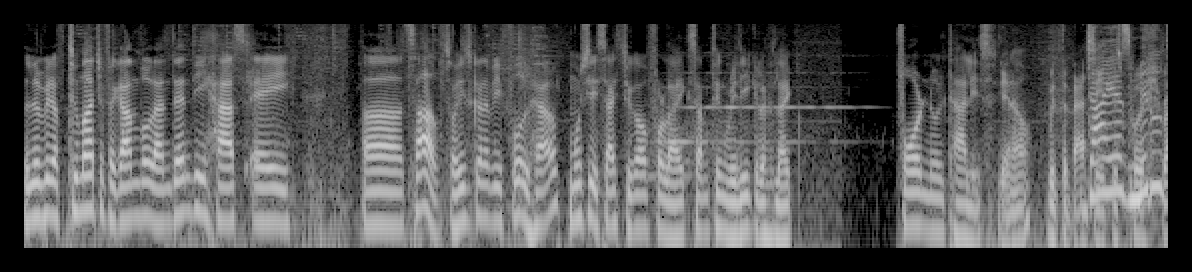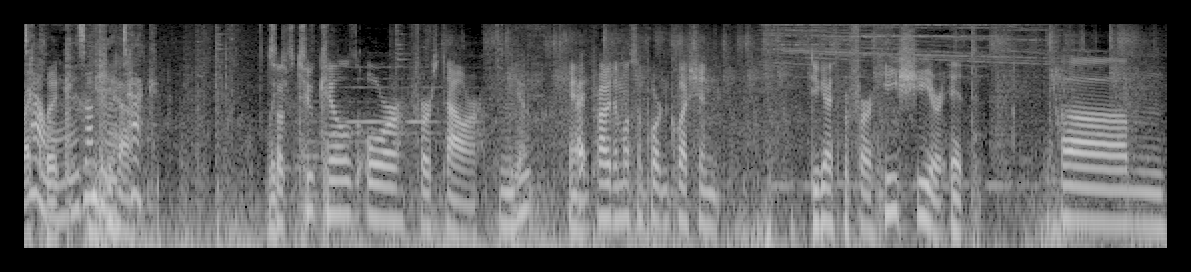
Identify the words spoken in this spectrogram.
A little bit of too much of a gamble, and then he has a uh, salve, so he's gonna be full health. Mushi decides to go for like something ridiculous, like four null tallies. You know, With the Bassi Dire's just push, middle right tower click. is under Yeah. attack. So it's two kills or first tower. Mhm. And probably the most important question, do you guys prefer he, she, or it? Um,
